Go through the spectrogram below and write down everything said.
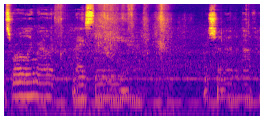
It's rolling rather nicely. We should have enough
